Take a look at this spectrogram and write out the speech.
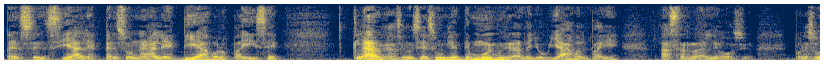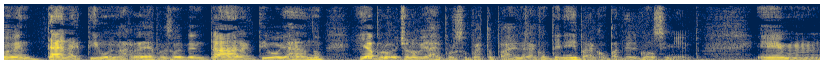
presenciales, personales, viajo a los países. Claro que si es un cliente muy, muy grande, yo viajo al país a cerrar el negocio. Por eso me ven tan activo en las redes, por eso me ven tan activo viajando y aprovecho los viajes, por supuesto, para generar contenido y para compartir el conocimiento. Em,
